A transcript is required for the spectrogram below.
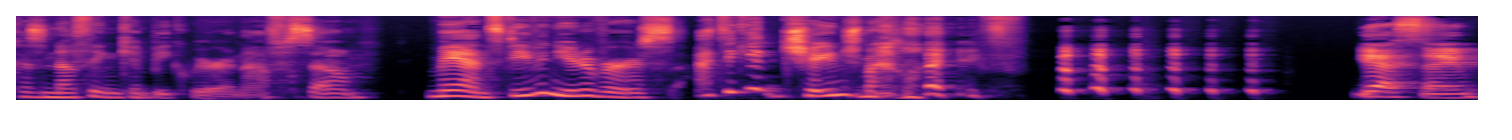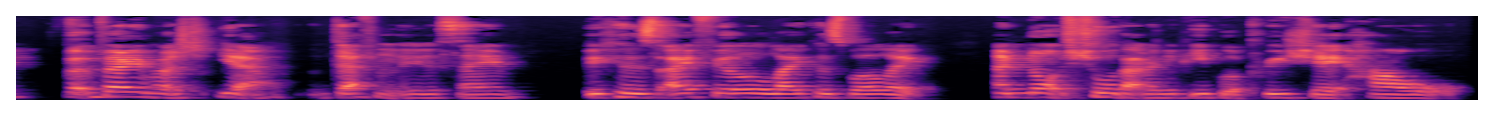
because nothing can be queer enough. So, man, Steven Universe, I think it changed my life. yeah, same. But very much, yeah, definitely the same. Because I feel like as well, like I'm not sure that many people appreciate how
